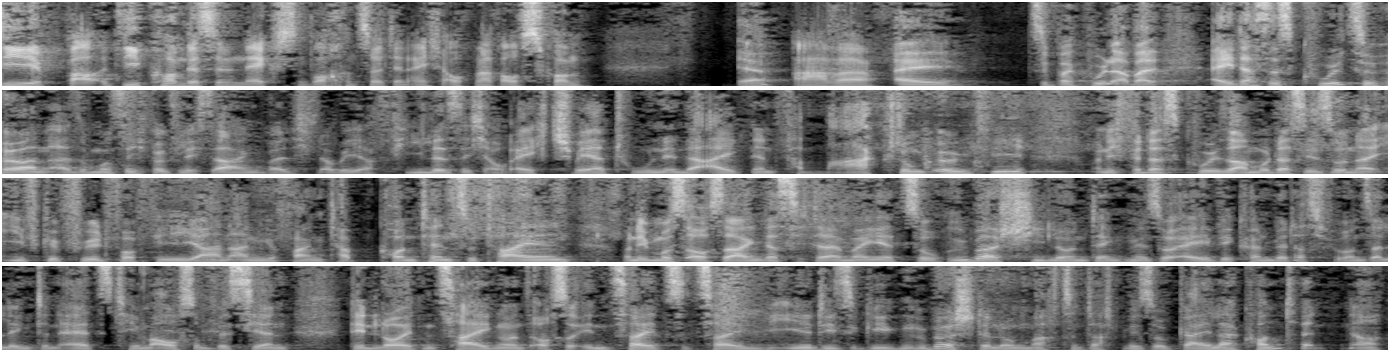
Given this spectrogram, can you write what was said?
die, die kommt jetzt in den nächsten Wochen, sollte dann eigentlich auch mal rauskommen. Ja. Aber. Ey, Super cool, aber ey, das ist cool zu hören. Also muss ich wirklich sagen, weil ich glaube ja viele sich auch echt schwer tun in der eigenen Vermarktung irgendwie. Und ich finde das cool, Samu, dass ihr so naiv gefühlt vor vier Jahren angefangen habt, Content zu teilen. Und ich muss auch sagen, dass ich da immer jetzt so rüberschiele und denke mir so, ey, wie können wir das für unser LinkedIn Ads Thema auch so ein bisschen den Leuten zeigen und auch so Insights zu zeigen, wie ihr diese Gegenüberstellung macht und dachte mir so geiler Content, ne?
